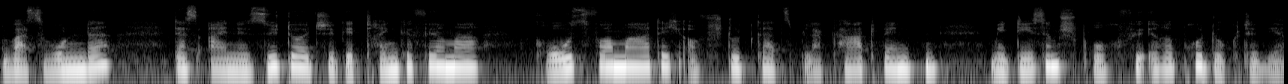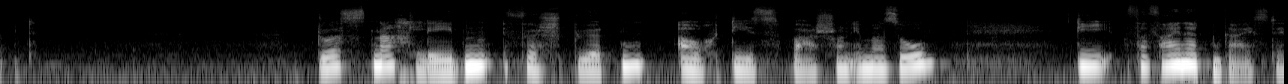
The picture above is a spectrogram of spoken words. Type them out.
Was Wunder, dass eine süddeutsche Getränkefirma großformatig auf Stuttgarts Plakatwänden mit diesem Spruch für ihre Produkte wirbt. Durst nach Leben verspürten, auch dies war schon immer so, die verfeinerten Geister,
